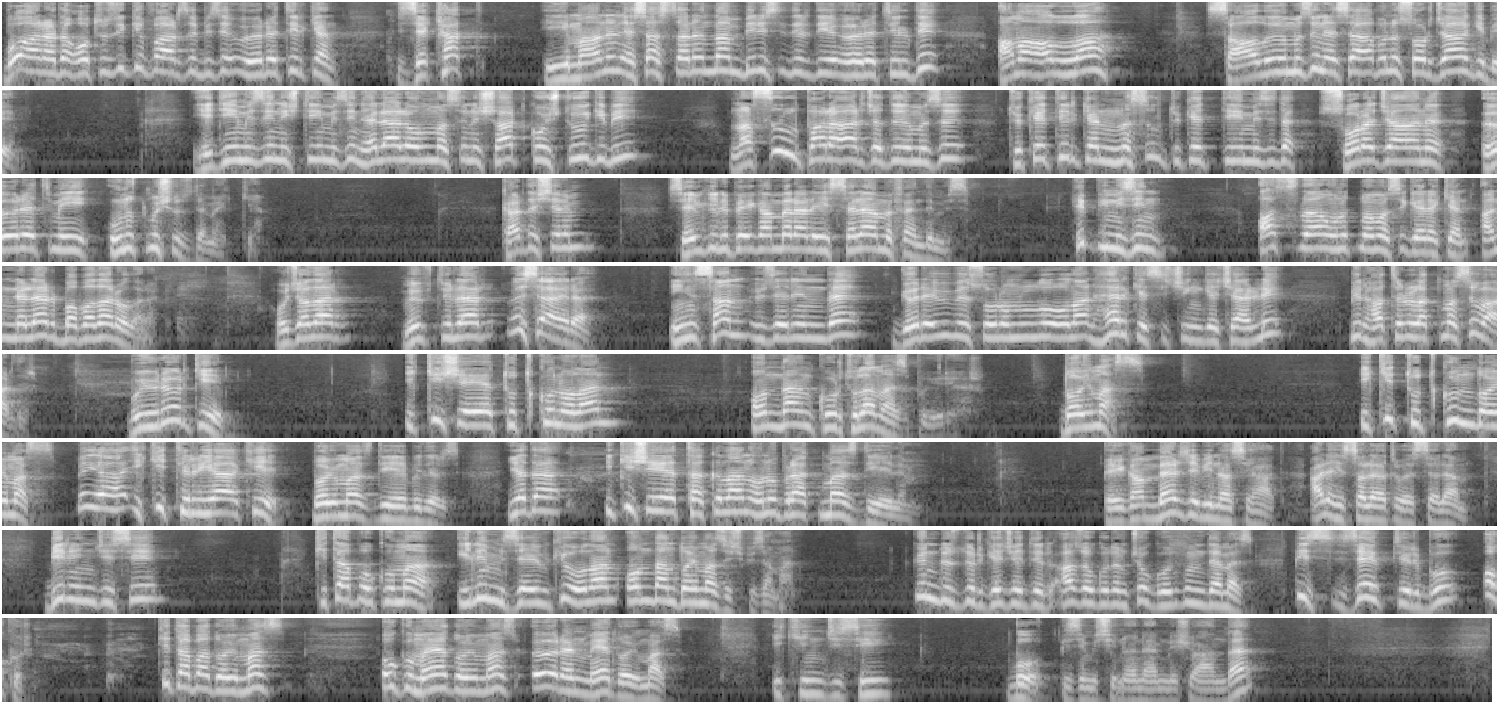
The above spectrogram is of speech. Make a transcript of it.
Bu arada 32 farzı bize öğretirken zekat imanın esaslarından birisidir diye öğretildi. Ama Allah sağlığımızın hesabını soracağı gibi yediğimizin içtiğimizin helal olmasını şart koştuğu gibi nasıl para harcadığımızı tüketirken nasıl tükettiğimizi de soracağını öğretmeyi unutmuşuz demek ki. Kardeşlerim, sevgili Peygamber aleyhisselam Efendimiz, hepimizin asla unutmaması gereken anneler babalar olarak, hocalar, müftüler vesaire, insan üzerinde görevi ve sorumluluğu olan herkes için geçerli bir hatırlatması vardır. Buyuruyor ki, iki şeye tutkun olan ondan kurtulamaz buyuruyor. Doymaz. İki tutkun doymaz veya iki tiryaki doymaz diyebiliriz. Ya da iki şeye takılan onu bırakmaz diyelim. Peygamberce bir nasihat aleyhissalatü vesselam. Birincisi kitap okuma, ilim zevki olan ondan doymaz hiçbir zaman. Gündüzdür, gecedir, az okudum, çok okudum demez. Biz zevktir bu, okur. Kitaba doymaz, okumaya doymaz, öğrenmeye doymaz. İkincisi, bu bizim için önemli şu anda.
